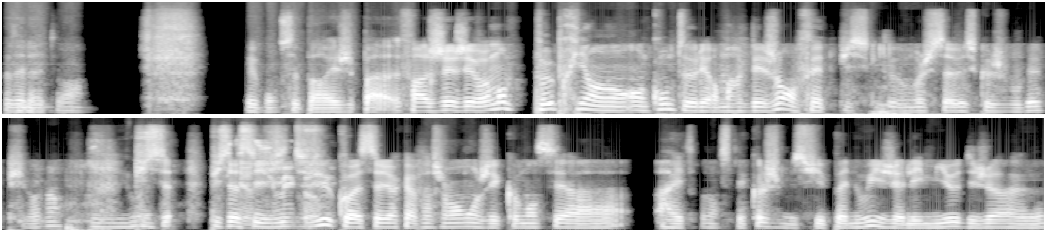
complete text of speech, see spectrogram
très Mhm. aléatoire. Mais bon, c'est pareil, j'ai pas. Enfin, j'ai j'ai vraiment peu pris en, en compte les remarques des gens en fait, puisque moi je savais ce que je voulais, puis voilà. Ouais. Puis, ça- puis ça s'est vite quoi. vu, quoi. C'est-à-dire qu'à partir du moment où j'ai commencé à, à être dans cette école, je me suis épanoui, j'allais mieux déjà euh,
